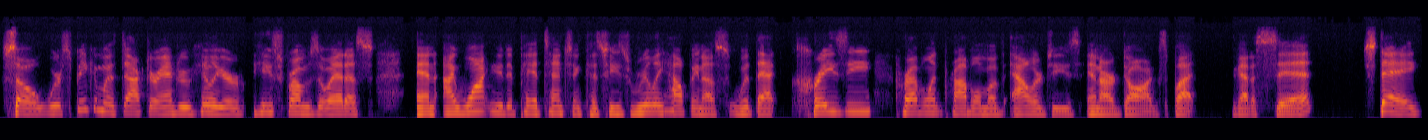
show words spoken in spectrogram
So we're speaking with Dr. Andrew Hillier. He's from Zoetis. And I want you to pay attention because he's really helping us with that crazy prevalent problem of allergies in our dogs. But we got to sit, stay.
